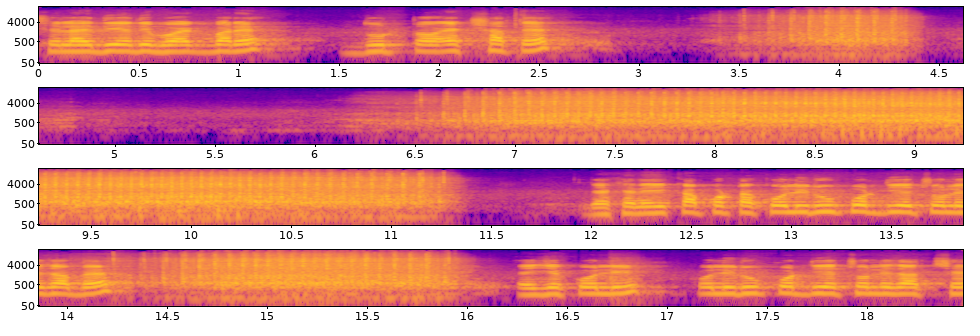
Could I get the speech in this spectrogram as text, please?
সেলাই দিয়ে দিব একবারে দুটো একসাথে। দেখেন, এই কাপড়টা কলির উপর দিয়ে চলে যাবে। এই যে কলি, কলির উপর দিয়ে চলে যাচ্ছে।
